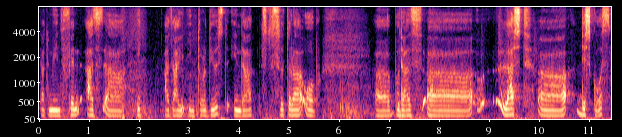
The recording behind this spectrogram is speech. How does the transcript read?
That means when, as, uh, it, as I introduced in the Sutra of uh, Buddha's uh, last uh, discourse,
